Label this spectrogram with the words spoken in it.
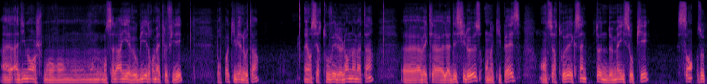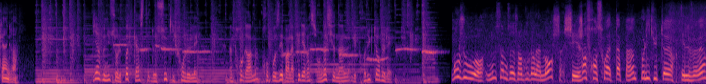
un, dimanche, mon, mon, salarié avait oublié de remettre le filet pour pas qu'il vienne au tas. Et on s'est retrouvé le lendemain matin euh, avec la, la, décileuse, on a qui pèse. On s'est retrouvé avec 5 tonnes de maïs au pied sans aucun grain. Bienvenue sur le podcast de Ceux qui font le lait, un programme proposé par la Fédération nationale des producteurs de lait. Bonjour, nous sommes aujourd'hui dans la Manche chez Jean-François Tapin, polycuteur éleveur,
